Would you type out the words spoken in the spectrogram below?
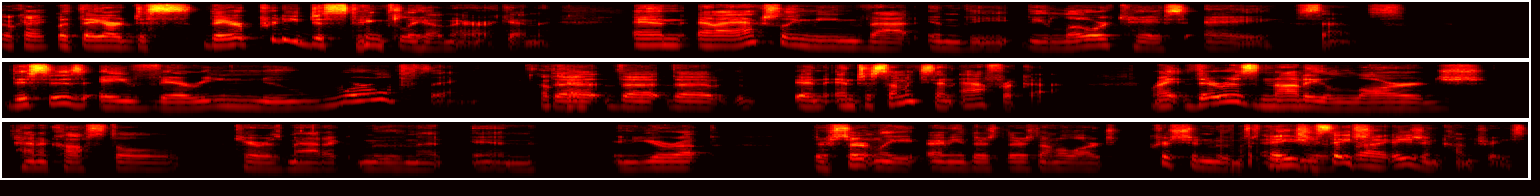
Okay. but they are dis- they are pretty distinctly American, and and I actually mean that in the the lowercase a sense. This is a very new world thing. Okay. The the the and and to some extent Africa, right? There is not a large Pentecostal charismatic movement in in Europe. There's certainly, I mean, there's there's not a large Christian movement in Asia, East Asian, right. Asian countries.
